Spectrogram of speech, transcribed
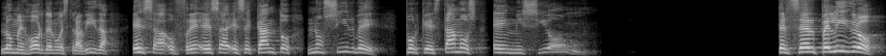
lo mejor de nuestra vida, esa, esa, ese canto no sirve porque estamos en misión. Tercer peligro,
